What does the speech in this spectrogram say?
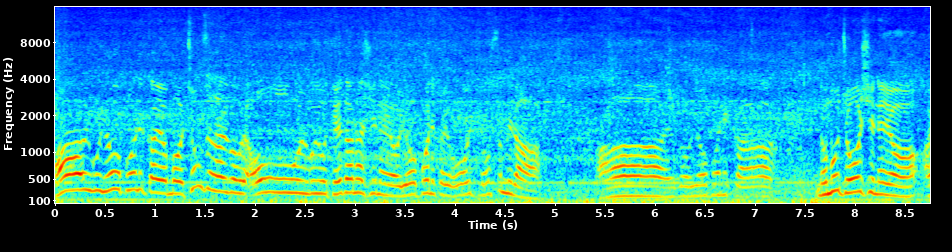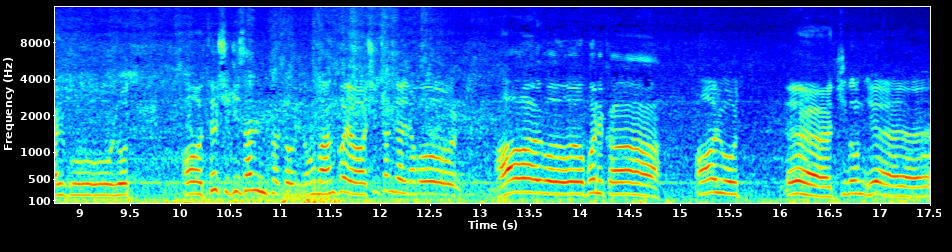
아이고 여 보니까요 뭐 청소하고 어우 이거 대단하시네요. 여 보니까 요 좋습니다. 아 이거 여 보니까 너무 좋으시네요. 아이고 요 어, 택시 기사님들도 너무 많고요. 시청자 여러분. 아이고 보니까 아이고 예 지금 예,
